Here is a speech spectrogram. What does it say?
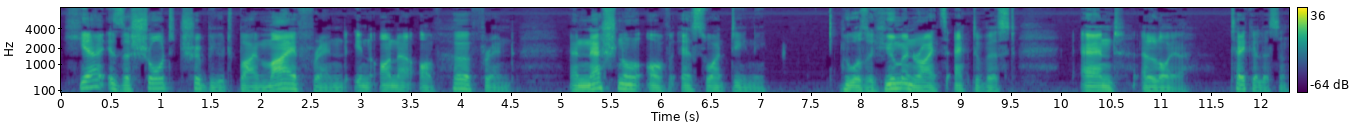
Here is a short tribute by my friend in honor of her friend, a national of Eswatini who was a human rights activist and a lawyer. Take a listen.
